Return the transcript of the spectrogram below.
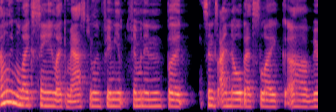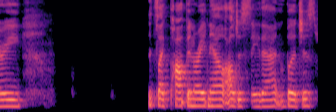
I don't even like saying like masculine, femi- feminine, but since I know that's like uh, very, it's like popping right now, I'll just say that. But just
